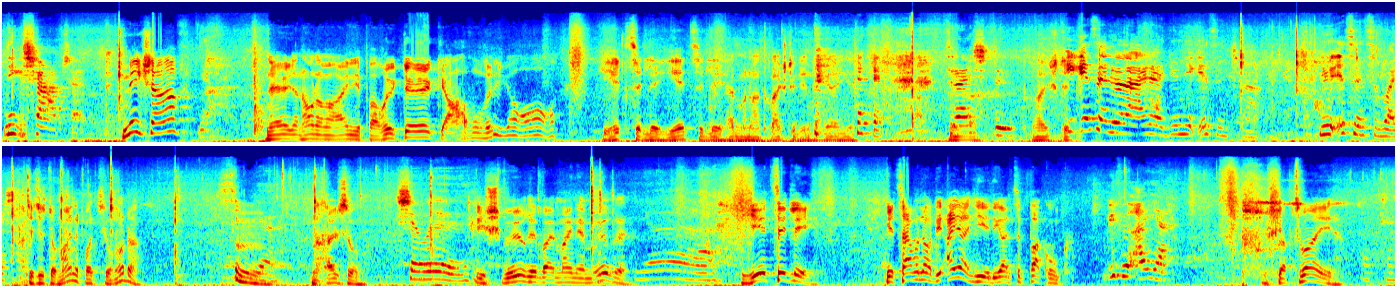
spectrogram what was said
Nicht scharf sein. Nicht scharf? Ja. Nee, dann hau noch mal rein, die paar richtig. Jawohl, ja. Jetzele, jetzele. Hat man noch drei Stück hinterher hier. Drei Ja. Stück. Drei Stück. Ich esse alleine, du nicht essen scharf. Du essen zwei Stück. Das ist doch meine Portion, oder? Ja. Na also, Schwöre. ich schwöre bei meiner Möhre. Ja. Jetzele. Jetzt haben wir noch die Eier hier, die ganze Packung. Wie viele Eier? Ich habe zwei. Okay.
